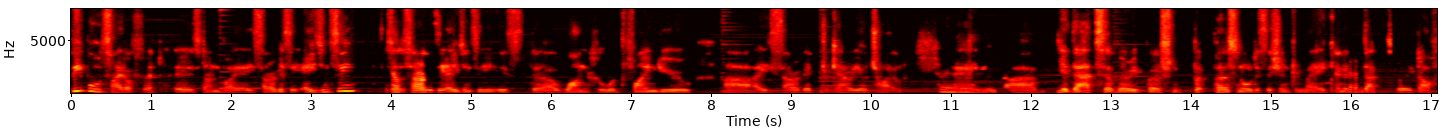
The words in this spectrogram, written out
people side of it is done by a surrogacy agency. So okay. the surrogacy agency is the one who would find you uh, a surrogate to carry your child. Mm-hmm. And uh, yeah, that's a very person, personal decision to make, and it, that's very tough.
